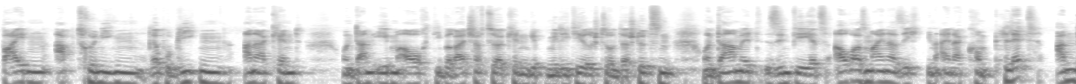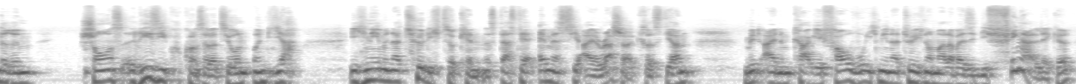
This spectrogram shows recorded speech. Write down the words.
beiden abtrünnigen Republiken anerkennt und dann eben auch die Bereitschaft zu erkennen gibt, militärisch zu unterstützen. Und damit sind wir jetzt auch aus meiner Sicht in einer komplett anderen Chance-Risikokonstellation. Und ja, ich nehme natürlich zur Kenntnis, dass der MSCI Russia, Christian, mit einem KGV, wo ich mir natürlich normalerweise die Finger lecke,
